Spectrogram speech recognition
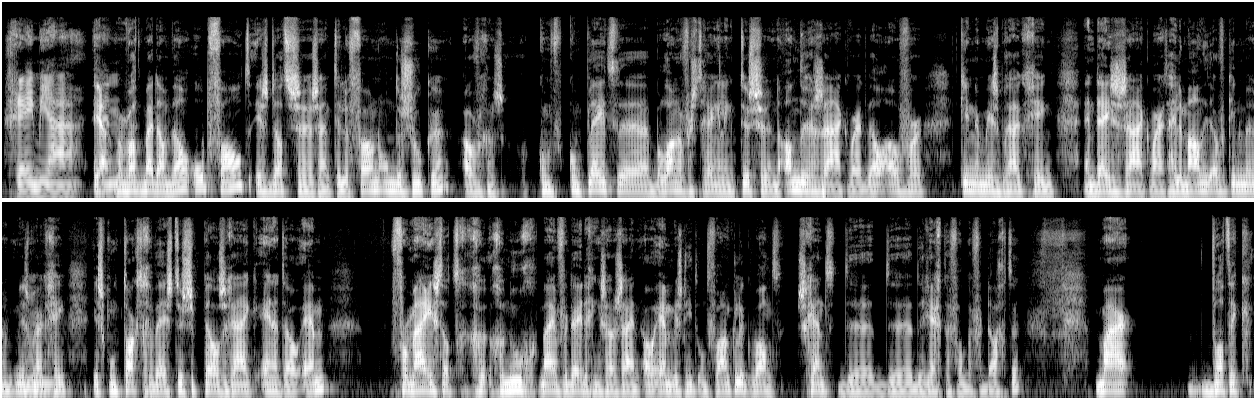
gremia. Ja, maar wat mij dan wel opvalt, is dat ze zijn telefoon onderzoeken. Overigens com complete uh, belangenverstrengeling tussen een andere zaak waar het wel over kindermisbruik ging en deze zaak waar het helemaal niet over kindermisbruik mm. ging, is contact geweest tussen Pelsrijk en het OM. Voor mij is dat genoeg. Mijn verdediging zou zijn: OM is niet ontvankelijk, want schendt de, de, de rechten van de verdachte. Maar wat ik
